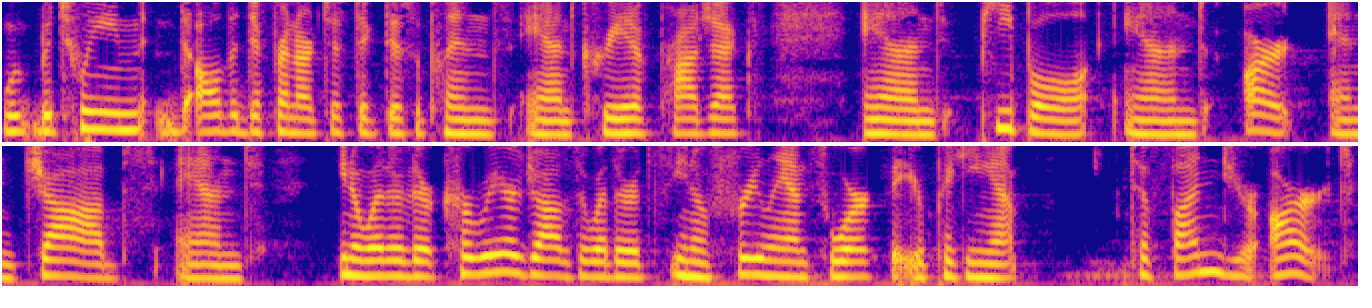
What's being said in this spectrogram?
w- between all the different artistic disciplines and creative projects and people and art and jobs and, you know, whether they're career jobs or whether it's, you know, freelance work that you're picking up to fund your art,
